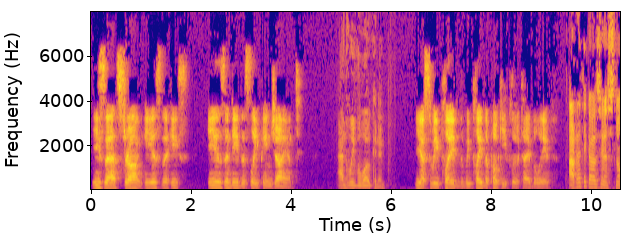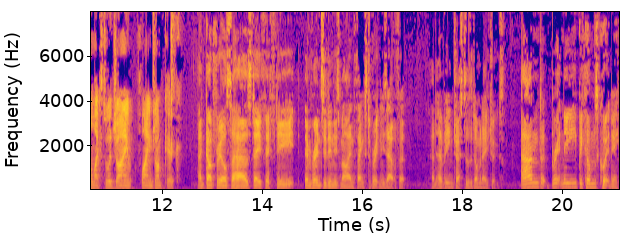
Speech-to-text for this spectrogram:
He's that strong. He is the he's he is indeed the sleeping giant. And we've awoken him. Yes, we played we played the Poké Flute, I believe. I don't think I was seen a Snorlax do a giant flying jump kick. And Godfrey also has day 50 imprinted in his mind thanks to Brittany's outfit and her being dressed as a dominatrix. And Brittany becomes Quitney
